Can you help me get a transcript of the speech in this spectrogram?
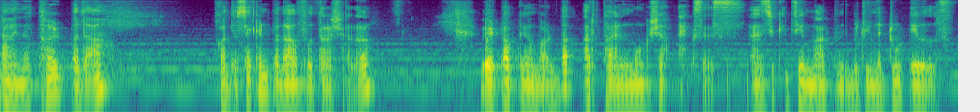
Now in the third pada, or the second pada of Uttarashada, we are talking about the Artha and Moksha axis, as you can see marked between the two tables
